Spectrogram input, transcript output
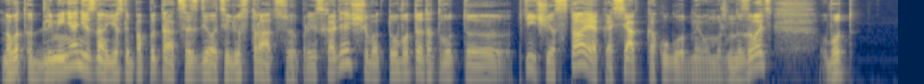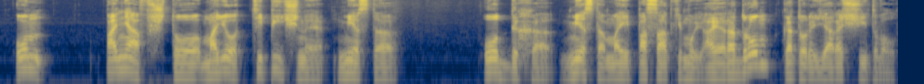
Но вот для меня, не знаю, если попытаться сделать иллюстрацию происходящего, то вот этот вот э, птичья стая, косяк, как угодно его можно называть, вот он, поняв, что мое типичное место отдыха, место моей посадки, мой аэродром, который я рассчитывал,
